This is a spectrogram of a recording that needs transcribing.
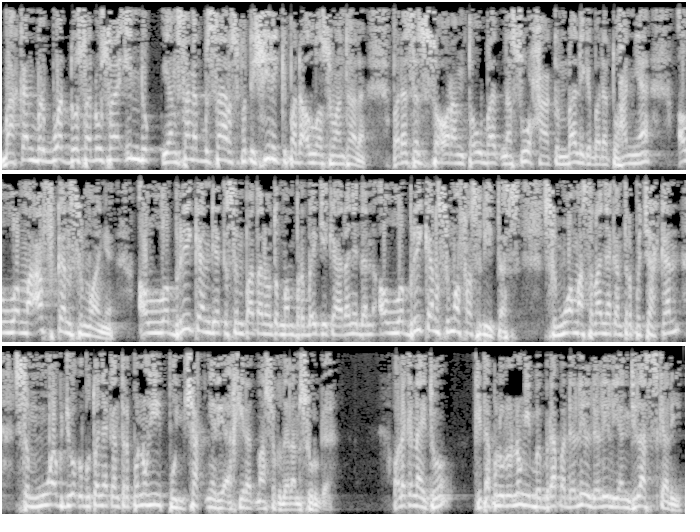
bahkan berbuat dosa-dosa induk yang sangat besar seperti syirik kepada Allah SWT. Pada seseorang taubat nasuha kembali kepada Tuhannya, Allah maafkan semuanya. Allah berikan dia kesempatan untuk memperbaiki keadaannya dan Allah berikan semua fasilitas. Semua masalahnya akan terpecahkan, semua juga kebutuhannya akan terpenuhi, puncaknya di akhirat masuk ke dalam surga. Oleh karena itu, kita perlu renungi beberapa dalil-dalil yang jelas sekali.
